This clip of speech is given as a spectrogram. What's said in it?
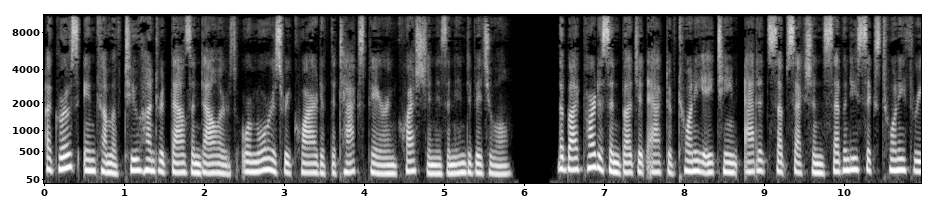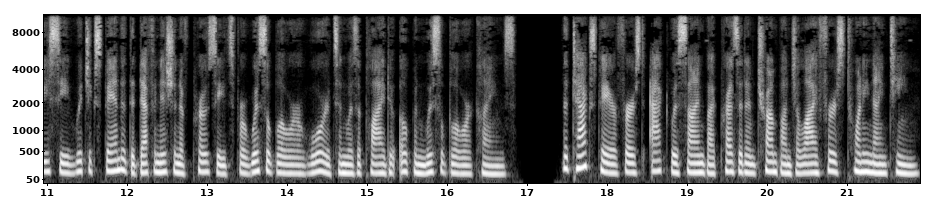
A gross income of $200,000 or more is required if the taxpayer in question is an individual. The Bipartisan Budget Act of 2018 added subsection 7623C, which expanded the definition of proceeds for whistleblower awards and was applied to open whistleblower claims. The Taxpayer First Act was signed by President Trump on July 1, 2019.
